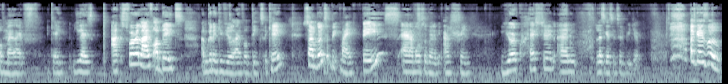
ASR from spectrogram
of my life okay? You guys asked for a live update. I'm gonna give you a live update okay? So i'm going to beat my face and i'm also going to be answering your question and let's get into the video. Okay so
